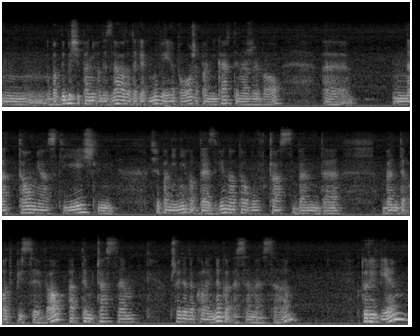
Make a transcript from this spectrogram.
Mm, bo gdyby się Pani odezwała, to tak jak mówię, ja położę Pani karty na żywo. E, Natomiast jeśli się Pani nie odezwie, no to wówczas będę, będę odpisywał, a tymczasem przejdę do kolejnego SMS-a, który wiem,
